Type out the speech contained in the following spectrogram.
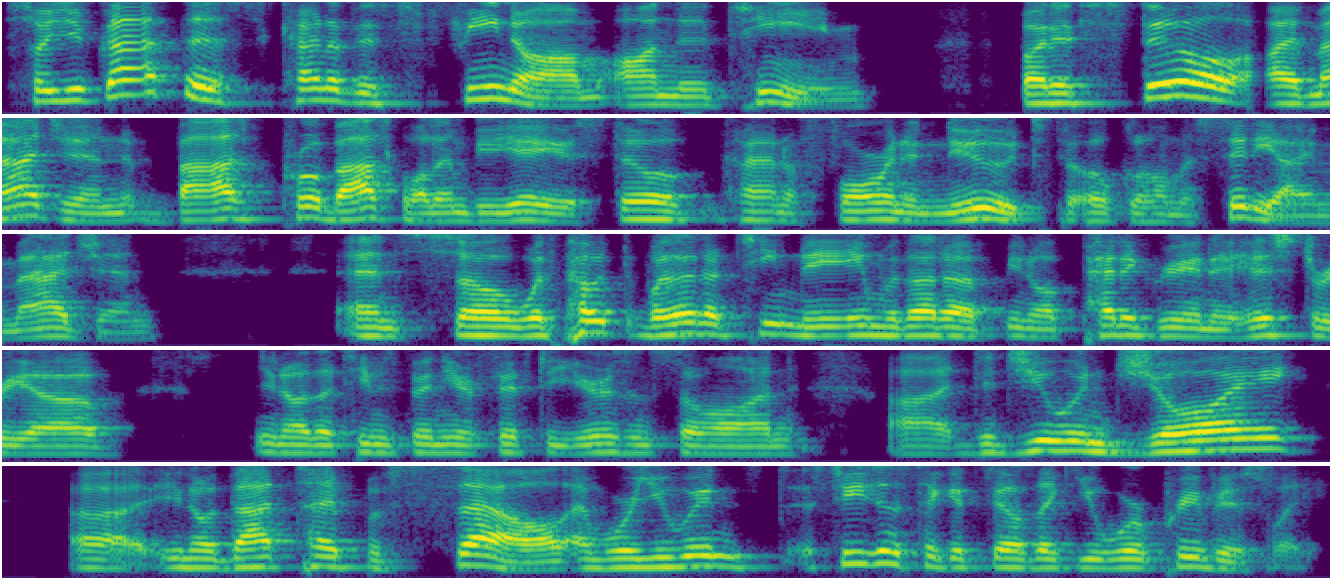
So you've got this kind of this phenom on the team, but it's still, I imagine, bas- pro basketball NBA is still kind of foreign and new to Oklahoma City. I imagine. And so without without a team name, without a you know a pedigree and a history of, you know, the team's been here 50 years and so on, uh, did you enjoy uh, you know that type of sell and were you in season ticket sales like you were previously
